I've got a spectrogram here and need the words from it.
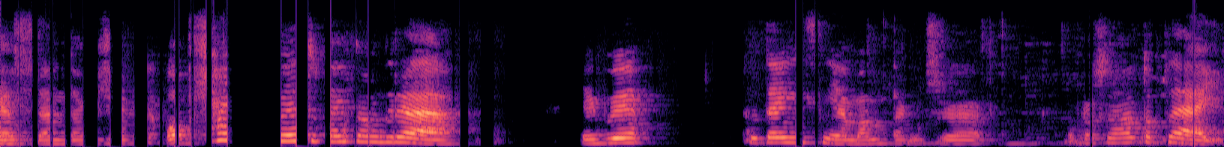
jestem. Także obszajmy tutaj tą grę. Jakby tutaj nic nie mam, także po prostu autoplay.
